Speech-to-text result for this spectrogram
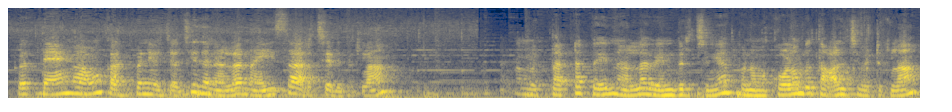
இப்போ தேங்காவும் கட் பண்ணி வச்சாச்சு. இதை நல்லா நைஸாக அரைச்சி எடுத்துக்கலாம். நம்ம தட்டைப்பயிர் நல்லா வெந்துருச்சுங்க. இப்போ நம்ம குழம்பு தாளிச்சு விட்டுக்கலாம்.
